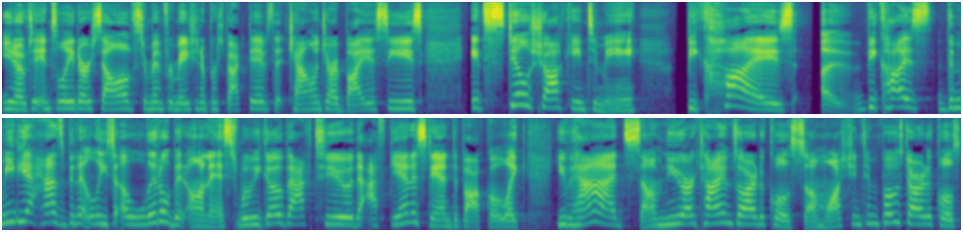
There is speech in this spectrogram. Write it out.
you know, to insulate ourselves from information and perspectives that challenge our biases, it's still shocking to me because uh, because the media has been at least a little bit honest. When we go back to the Afghanistan debacle, like you had some New York Times articles, some Washington Post articles,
